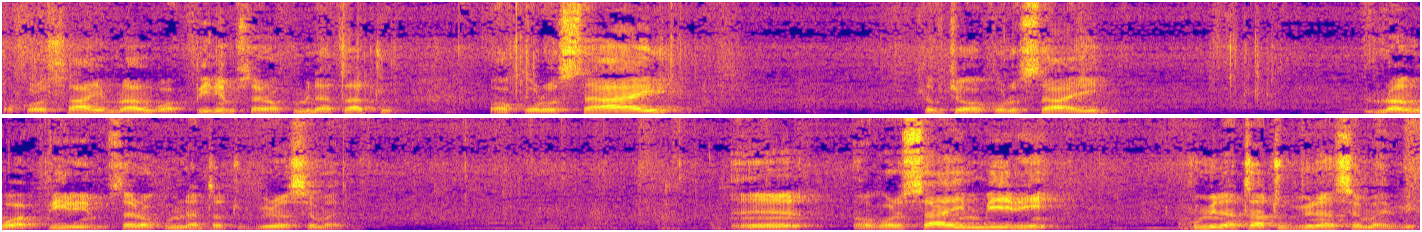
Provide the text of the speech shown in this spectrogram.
Wakolosai mlango wa pili mstari wa 13 Wakolosai kitabu cha Wakolosai mlango wa pili mstari wa 13 Biblia inasema hivi. Eh Wakolosai 2 13 Biblia inasema hivi.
